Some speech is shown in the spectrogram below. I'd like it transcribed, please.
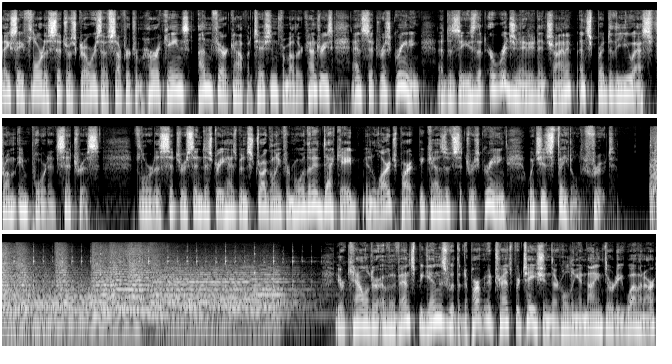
They say Florida citrus growers have suffered from hurricanes, unfair competition from other countries, and citrus greening, a disease that originated in China and spread to the U.S. from imported citrus. Florida's citrus industry has been struggling for more than a decade, in large part because of citrus greening, which is fatal to fruit. Your calendar of events begins with the Department of Transportation. They're holding a 9:30 webinar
